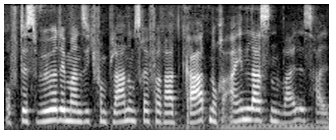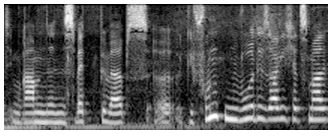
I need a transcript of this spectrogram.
auf das würde man sich vom Planungsreferat gerade noch einlassen, weil es halt im Rahmen eines Wettbewerbs äh, gefunden wurde, sage ich jetzt mal.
